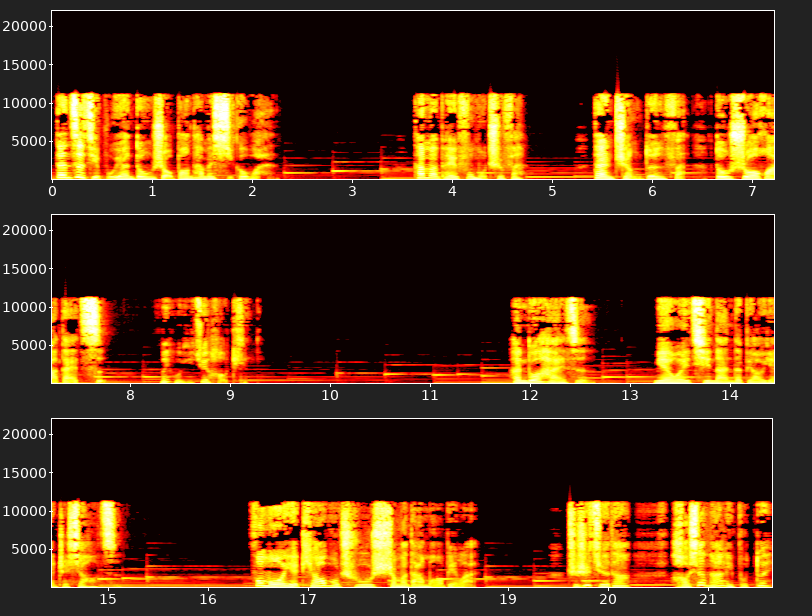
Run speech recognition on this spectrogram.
但自己不愿动手帮他们洗个碗。他们陪父母吃饭，但整顿饭都说话带刺，没有一句好听的。很多孩子勉为其难的表演着孝子，父母也挑不出什么大毛病来，只是觉得好像哪里不对，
